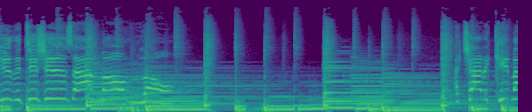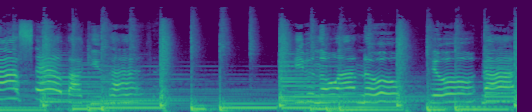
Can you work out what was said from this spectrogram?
Do the dishes, I mow the lawn. I try to keep myself occupied, even though I know you're not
